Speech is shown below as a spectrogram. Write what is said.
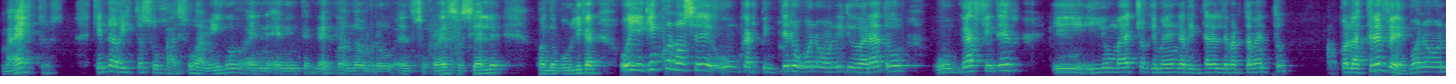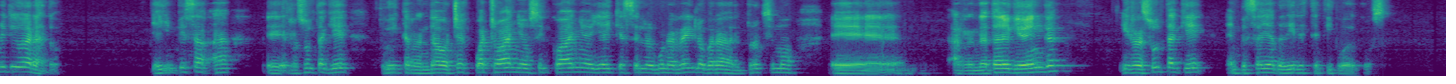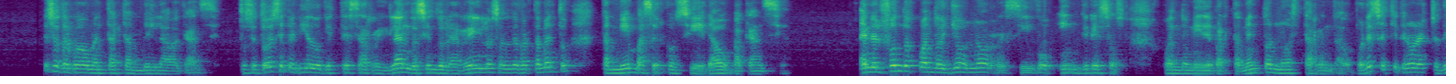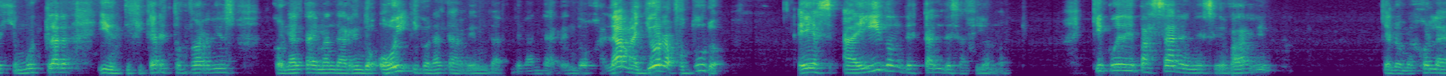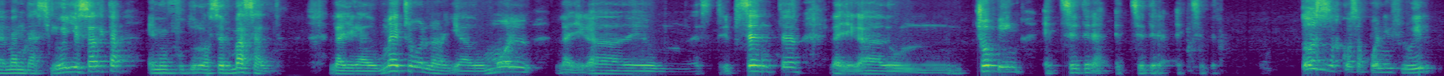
maestros. ¿Quién no ha visto a sus, su amigos en, en, internet, cuando, en sus redes sociales, cuando publican, oye, ¿quién conoce un carpintero bueno, bonito y barato, un gaffiter y, y un maestro que me venga a pintar el departamento? Con las tres veces, bueno, bonito y barato. Y ahí empieza a, eh, resulta que tuviste arrendado 3, 4 años, 5 años y hay que hacerle algún arreglo para el próximo eh, arrendatario que venga y resulta que empezáis a pedir este tipo de cosas. Eso te puede aumentar también la vacancia. Entonces, todo ese periodo que estés arreglando, haciéndole arreglos al departamento, también va a ser considerado vacancia. En el fondo es cuando yo no recibo ingresos, cuando mi departamento no está arrendado. Por eso hay que tener una estrategia muy clara, identificar estos barrios con alta demanda de arriendo hoy y con alta demanda de arriendo, ojalá mayor a futuro. Es ahí donde está el desafío nuestro. ¿Qué puede pasar en ese barrio? Que a lo mejor la demanda, si hoy es alta, en un futuro va a ser más alta. La llegada de un metro, la llegada de un mall, la llegada de un strip center, la llegada de un shopping, etcétera, etcétera, etcétera. Todas esas cosas pueden influir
